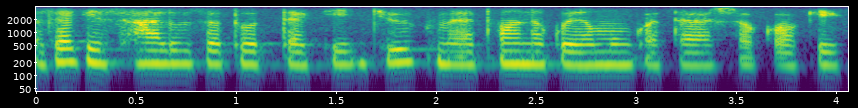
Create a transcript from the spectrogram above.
Az egész hálózatot tekintjük, mert vannak olyan munkatársak, akik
